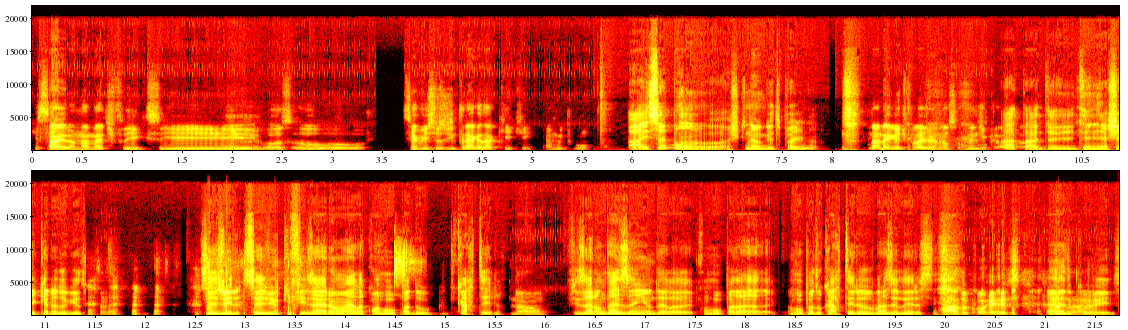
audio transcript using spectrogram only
que saíram na Netflix, e os, o serviços de entrega da Kiki. É muito bom. Ah, isso é bom. Eu acho que não é o Guilty Pleasure, não. Não, não é Guilty Pleasure não, só tô indicando. Ah, tá, entendi, entendi. Achei que era do Guilty Vocês viram, vocês viram que fizeram ela com a roupa do carteiro? Não. Fizeram um desenho dela com roupa da roupa do carteiro brasileiro, assim. Ah, do Correios? É, do Correios.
